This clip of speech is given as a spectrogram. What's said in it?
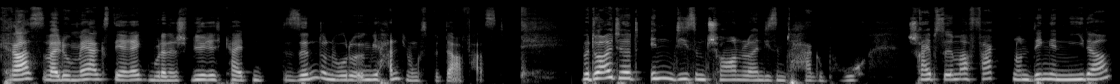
krass, weil du merkst direkt, wo deine Schwierigkeiten sind und wo du irgendwie Handlungsbedarf hast. Bedeutet, in diesem Journal oder in diesem Tagebuch schreibst du immer Fakten und Dinge nieder,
